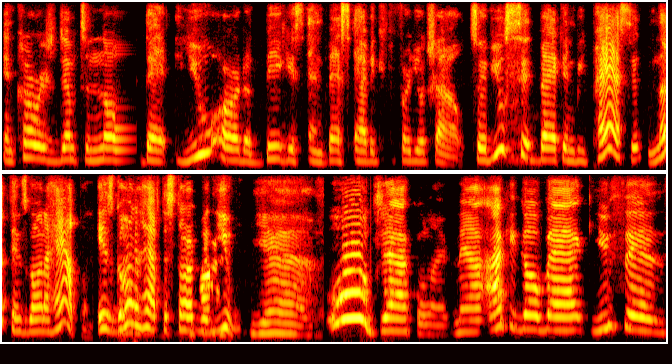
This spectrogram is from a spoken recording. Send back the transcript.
encourage them to know that you are the biggest and best advocate for your child. So if you sit back and be passive, nothing's going to happen. It's going to have to start with you. Yeah. Oh, Jacqueline. Now I could go back. You said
